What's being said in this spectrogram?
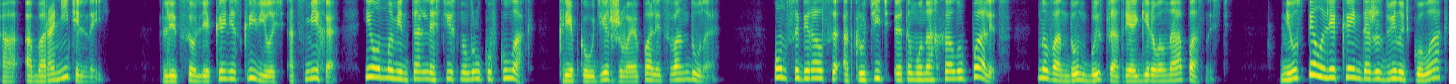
а оборонительной. Лицо Ли Кэня скривилось от смеха, и он моментально стиснул руку в кулак, крепко удерживая палец Вандуна. Он собирался открутить этому нахалу палец, но Вандун быстро отреагировал на опасность. Не успел Ли Кэнь даже сдвинуть кулак,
